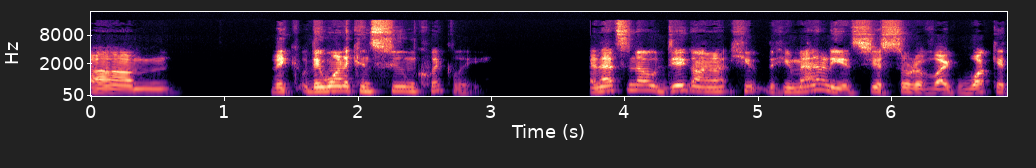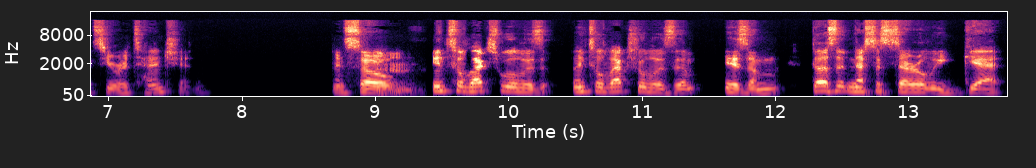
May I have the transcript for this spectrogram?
Um, they they want to consume quickly, and that's no dig on the humanity. It's just sort of like what gets your attention. And so mm-hmm. intellectualism intellectualism doesn't necessarily get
